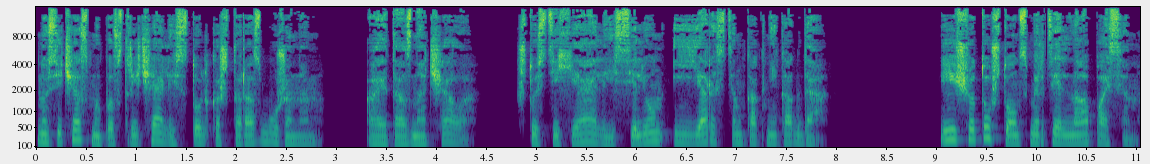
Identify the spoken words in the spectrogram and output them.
Но сейчас мы повстречались только что разбуженным, а это означало, что стихиалий силен и яростен как никогда. И еще то, что он смертельно опасен.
